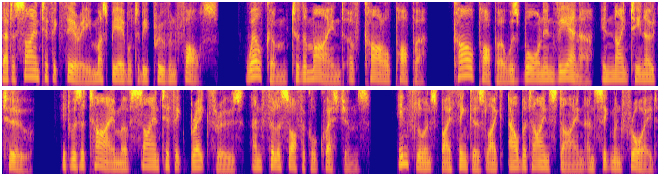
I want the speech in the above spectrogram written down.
that a scientific theory must be able to be proven false. Welcome to the mind of Karl Popper. Karl Popper was born in Vienna in 1902. It was a time of scientific breakthroughs and philosophical questions. Influenced by thinkers like Albert Einstein and Sigmund Freud,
